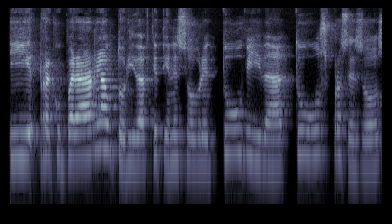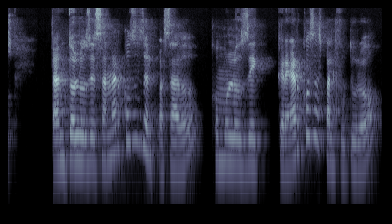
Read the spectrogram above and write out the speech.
y recuperar la autoridad que tienes sobre tu vida, tus procesos, tanto los de sanar cosas del pasado como los de crear cosas para el futuro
